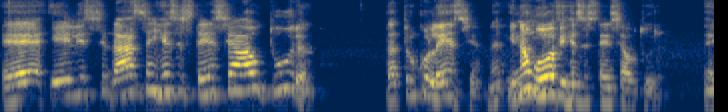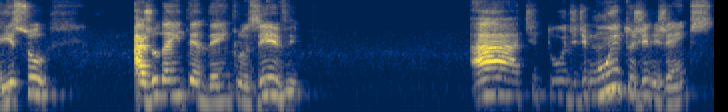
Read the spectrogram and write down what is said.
é ele se dá sem resistência à altura da truculência. Né? E não houve resistência à altura. É, isso ajuda a entender, inclusive, a atitude de muitos dirigentes,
